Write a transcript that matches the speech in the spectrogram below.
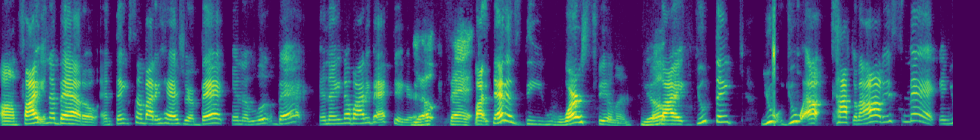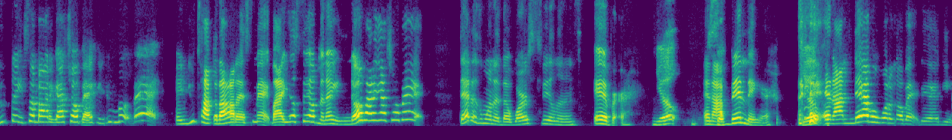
um fighting a battle and think somebody has your back and to look back and ain't nobody back there. yep, facts. Like that is the worst feeling. yep. Like you think you you out talking all this smack and you think somebody got your back and you look back and you talking all that smack by yourself and ain't nobody got your back. That is one of the worst feelings ever. yep. And So- I've been there. Yep. and I never want to go back there again.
